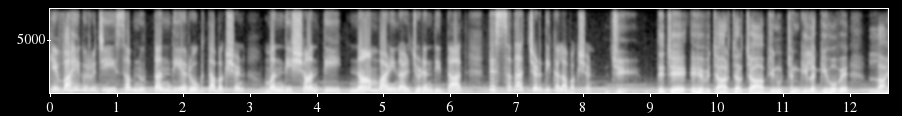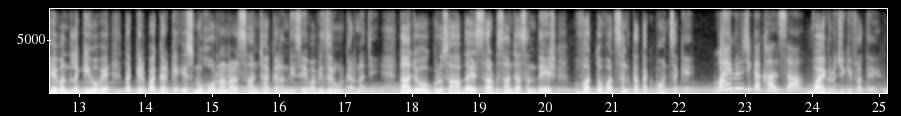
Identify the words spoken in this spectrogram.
ਕਿ ਵਾਹਿਗੁਰੂ ਜੀ ਸਭ ਨੂੰ ਤਨ ਦੀ ਅਰੋਗਤਾ ਬਖਸ਼ਣ ਮਨ ਦੀ ਸ਼ਾਂਤੀ ਨਾਮ ਬਾਣੀ ਨਾਲ ਜੁੜਨ ਦੀ ਦਾਤ ਤੇ ਸਦਾ ਚੜ੍ਹਦੀ ਕਲਾ ਬਖਸ਼ਣ। ਜੀ ਤੇ ਜੇ ਇਹ ਵਿਚਾਰ ਚਰਚਾ ਆਪ ਜੀ ਨੂੰ ਚੰਗੀ ਲੱਗੀ ਹੋਵੇ ਲਾਹੇਵੰਦ ਲੱਗੀ ਹੋਵੇ ਤਾਂ ਕਿਰਪਾ ਕਰਕੇ ਇਸ ਨੂੰ ਹੋਰਨਾਂ ਨਾਲ ਸਾਂਝਾ ਕਰਨ ਦੀ ਸੇਵਾ ਵੀ ਜ਼ਰੂਰ ਕਰਨਾ ਜੀ ਤਾਂ ਜੋ ਗੁਰੂ ਸਾਹਿਬ ਦਾ ਇਹ ਸਰਬ ਸਾਂਝਾ ਸੰਦੇਸ਼ ਵੱਧ ਤੋਂ ਵੱਧ ਸੰਗਤਾਂ ਤੱਕ ਪਹੁੰਚ ਸਕੇ। ਵਾਹਿਗੁਰੂ ਜੀ ਕਾ ਖਾਲਸਾ। ਵਾਹਿਗੁਰੂ ਜੀ ਕੀ ਫਤਿਹ।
